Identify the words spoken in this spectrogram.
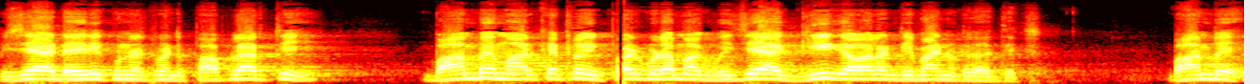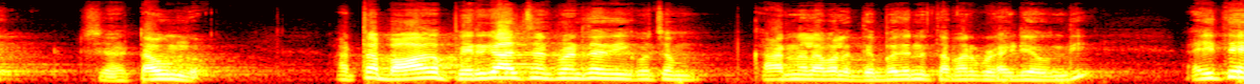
విజయ డైరీకి ఉన్నటువంటి పాపులారిటీ బాంబే మార్కెట్లో ఇప్పటికి కూడా మాకు విజయ గీ కావాలని డిమాండ్ ఉంటుంది అధ్యక్ష. బాంబే టౌన్లో. అట్లా బాగా పెరగాల్సినటువంటిది అది కొంచెం కారణాల వల్ల దెబ్బతిన్న తమరు కూడా ఐడియా ఉంది. అయితే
